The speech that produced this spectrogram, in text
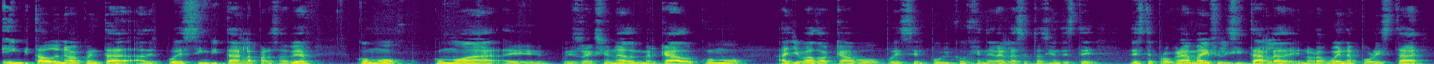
He invitado de nueva cuenta a después invitarla para saber cómo, cómo ha eh, pues reaccionado el mercado, cómo ha llevado a cabo pues el público en general la aceptación de este de este programa y felicitarla, enhorabuena por esta,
